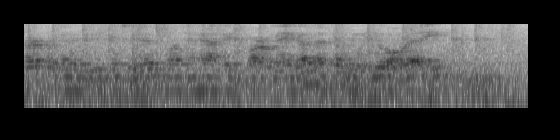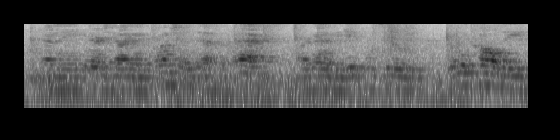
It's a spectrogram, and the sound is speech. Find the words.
going to be equal to n plus a half h bar omega. That's something we knew already. And the energy eigenfunctions f of x are going to be equal to what we call the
